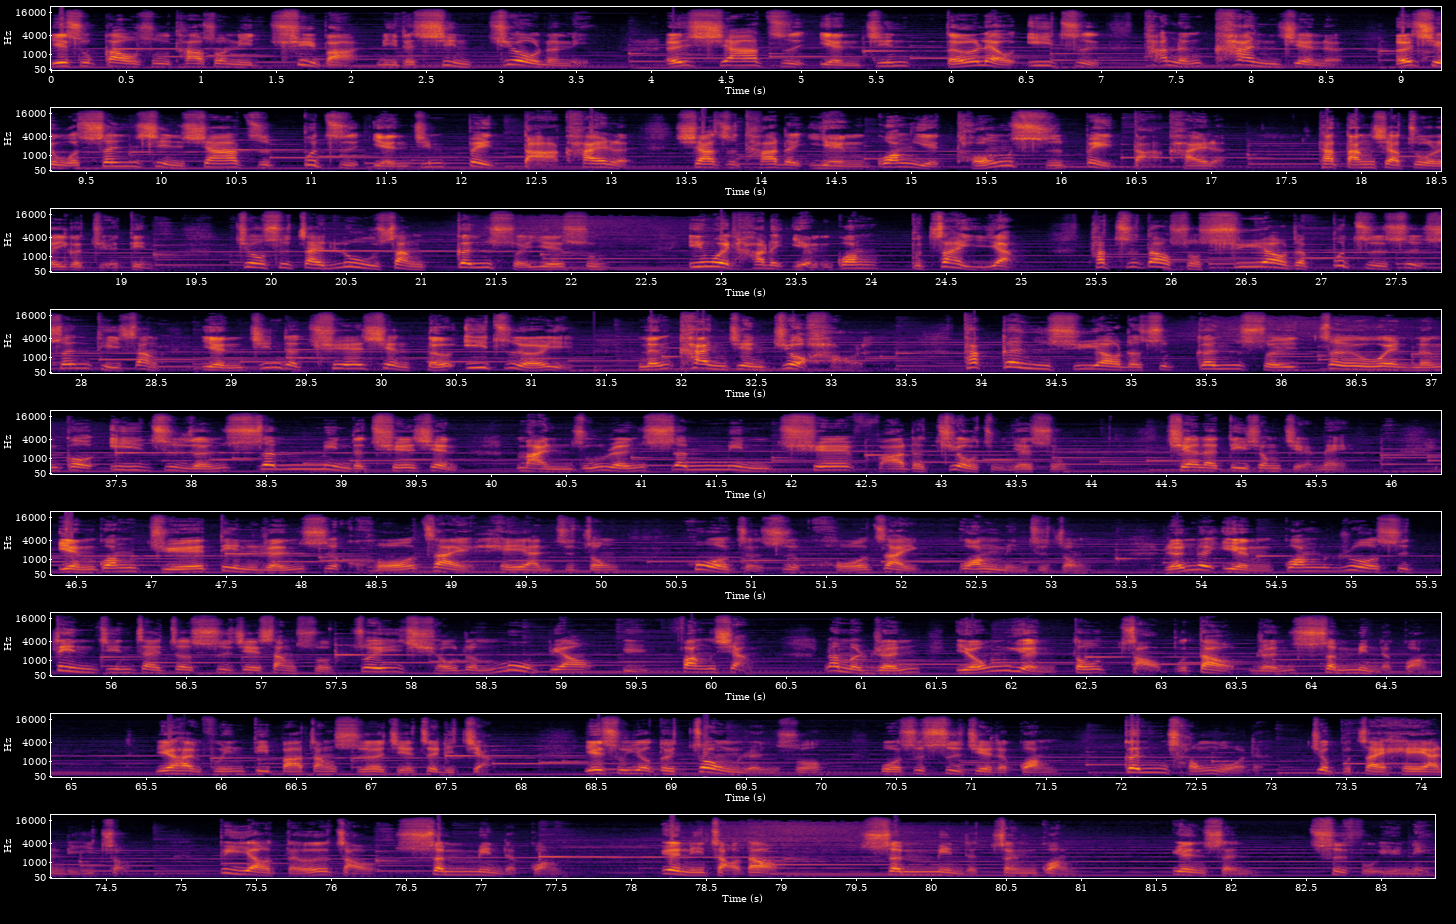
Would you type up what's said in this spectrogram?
耶稣告诉他说：“你去吧，你的信救了你。”而瞎子眼睛。得了医治，他能看见了，而且我深信瞎子不止眼睛被打开了，瞎子他的眼光也同时被打开了。他当下做了一个决定，就是在路上跟随耶稣，因为他的眼光不再一样。他知道所需要的不只是身体上眼睛的缺陷得医治而已，能看见就好了。他更需要的是跟随这位能够医治人生命的缺陷、满足人生命缺乏的救主耶稣。亲爱的弟兄姐妹，眼光决定人是活在黑暗之中，或者是活在光明之中。人的眼光若是定睛在这世界上所追求的目标与方向，那么人永远都找不到人生命的光。约翰福音第八章十二节这里讲，耶稣又对众人说：“我是世界的光，跟从我的就不在黑暗里走，必要得着生命的光。愿你找到生命的真光，愿神赐福于你。”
